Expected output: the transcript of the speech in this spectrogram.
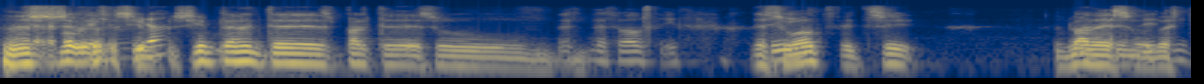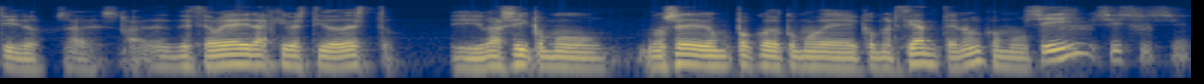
Es- se simplemente es parte de su De, de su outfit. de Sí. su outfit, sí. Va de eso, el entendí. vestido, ¿sabes? Dice, voy a ir aquí vestido de esto. Y va así como, no sé, un poco como de comerciante, ¿no? Como, Sí, sí, sí, sí.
